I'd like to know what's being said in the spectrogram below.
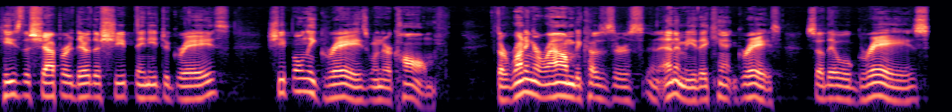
He's the shepherd, they're the sheep, they need to graze. Sheep only graze when they're calm. If they're running around because there's an enemy, they can't graze. So they will graze.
